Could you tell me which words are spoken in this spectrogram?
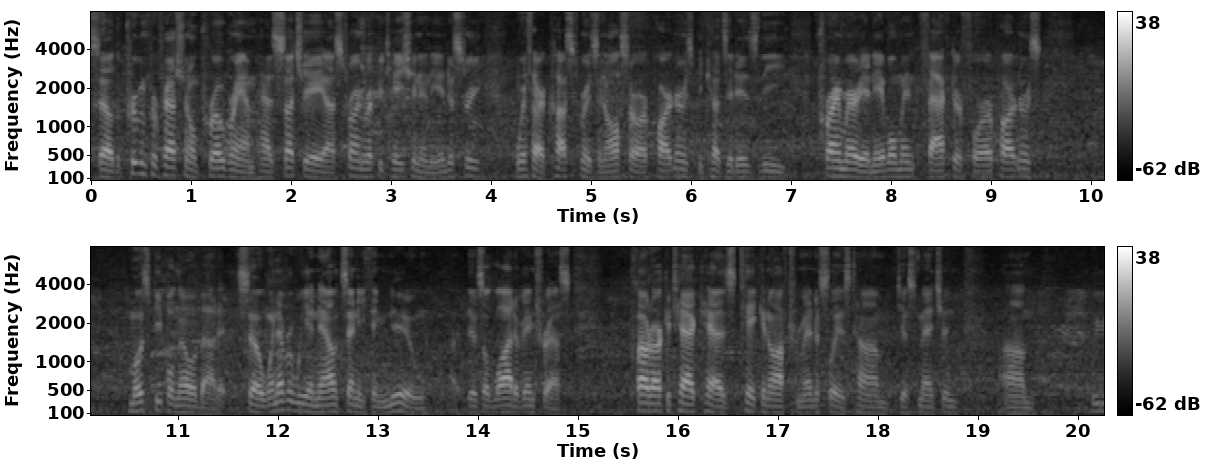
So the Proven Professional program has such a uh, strong reputation in the industry with our customers and also our partners because it is the primary enablement factor for our partners. Most people know about it. So whenever we announce anything new, uh, there's a lot of interest. Cloud Architect has taken off tremendously, as Tom just mentioned. Um, we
